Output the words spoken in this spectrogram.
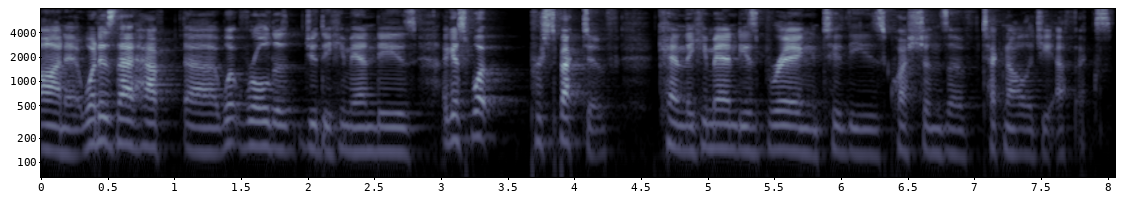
on it. What does that have uh, what role do, do the humanities i guess what perspective can the humanities bring to these questions of technology ethics?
